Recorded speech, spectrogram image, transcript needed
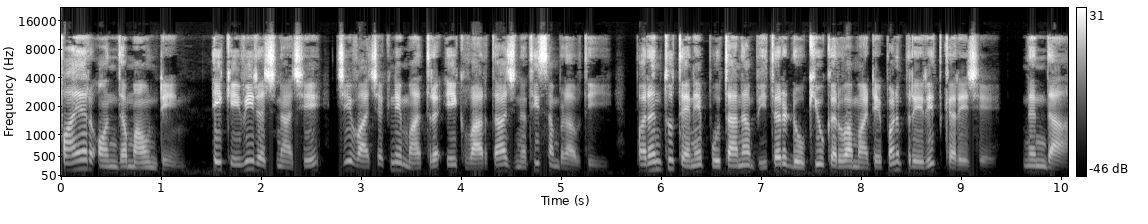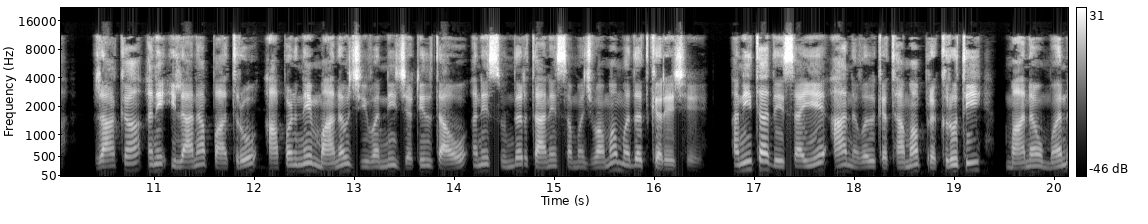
ફાયર ઓન ધ માઉન્ટેન એક એવી રચના છે જે વાચકને માત્ર એક વાર્તા જ નથી સંભળાવતી, પરંતુ તેને પોતાના ભીતર ડોક્યું કરવા માટે પણ પ્રેરિત કરે છે. નંદા, રાકા અને ઇલાના પાત્રો આપણને માનવ જીવનની જટિલતાઓ અને સુંદરતાને સમજવામાં મદદ કરે છે. અનિતા દેસાઈએ આ નવલકથામાં પ્રકૃતિ, માનવ મન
